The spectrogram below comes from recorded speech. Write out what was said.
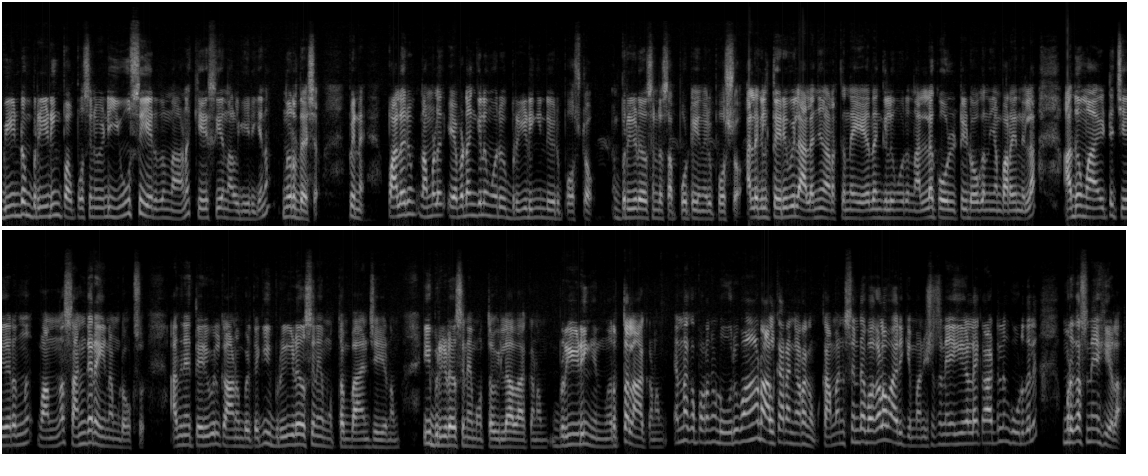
വീണ്ടും ബ്രീഡിംഗ് പർപ്പസിന് വേണ്ടി യൂസ് ചെയ്യരുതെന്നാണ് കെ സി എ നൽകിയിരിക്കുന്ന നിർദ്ദേശം. പിന്നെ പലരും നമ്മൾ എവിടെങ്കിലും ഒരു ബ്രീഡിങ്ങിന്റെ ഒരു പോസ്റ്റോ ബ്രീഡേഴ്സിന്റെ സപ്പോർട്ട് ചെയ്യുന്ന ഒരു പോസ്റ്റോ അല്ലെങ്കിൽ തെരുവിൽ അലഞ്ഞു നടക്കുന്ന ഏതെങ്കിലും ഒരു നല്ല ക്വാളിറ്റി ഡോഗ് എന്ന് ഞാൻ പറയുന്നില്ല അതുമായിട്ട് ചേർന്ന് വന്ന സങ്കര ഇനം ഡോഗ്സ് അതിനെ തെരുവിൽ കാണുമ്പോഴത്തേക്ക് ഈ ബ്രീഡേഴ്സിനെ മൊത്തം ബാൻ ചെയ്യണം ഈ ബ്രീഡേഴ്സിനെ മൊത്തം ഇല്ലാതാക്കണം ബ്രീഡിങ് നിർത്തലാക്കണം എന്നൊക്കെ പറഞ്ഞുകൊണ്ട് ഒരുപാട് ആൾക്കാർ അങ്ങ് ഇറങ്ങും. കമൻസിന്റെ ബഹളമായിരിക്കും. മനുഷ്യ സ്നേഹികളെക്കാട്ടിലും കൂടുതൽ മൃഗസ്നേഹികളാണ്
